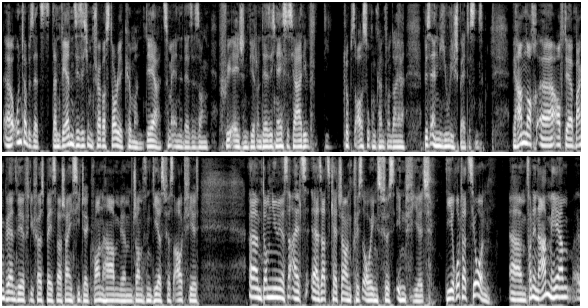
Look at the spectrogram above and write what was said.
äh, unterbesetzt, dann werden sie sich um Trevor Story kümmern, der zum Ende der Saison Free Agent wird und der sich nächstes Jahr die, die Clubs aussuchen kann. Von daher bis Ende Juli spätestens. Wir haben noch äh, auf der Bank werden wir für die First Base wahrscheinlich CJ Cron haben. Wir haben Jonathan Diaz fürs Outfield. Ähm, Dom Nunez als Ersatzcatcher und Chris Owings fürs Infield. Die Rotation. Ähm, von den Namen her äh,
